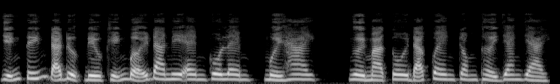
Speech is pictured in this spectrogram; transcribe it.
Diễn tiến đã được điều khiển bởi Daniel Golem, 12, người mà tôi đã quen trong thời gian dài.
